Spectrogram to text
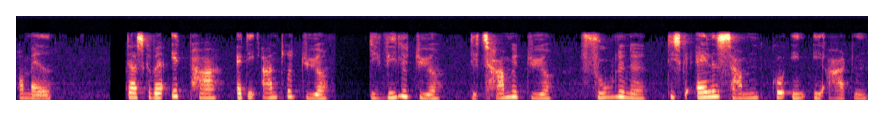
og mad. Der skal være et par af de andre dyr, de vilde dyr, de tamme dyr, fuglene, de skal alle sammen gå ind i arken.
